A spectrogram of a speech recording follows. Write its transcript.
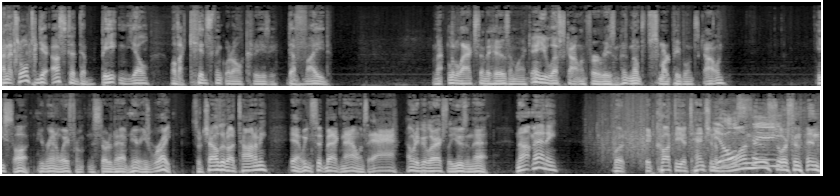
And it's all to get us to debate and yell while the kids think we're all crazy. Divide. And that little accent of his, I'm like, hey, you left Scotland for a reason. There's no smart people in Scotland. He saw it. He ran away from it and it started to happen here. He's right. So childhood autonomy, yeah, we can sit back now and say, ah, how many people are actually using that? Not many. But it caught the attention of You'll one news source, and then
